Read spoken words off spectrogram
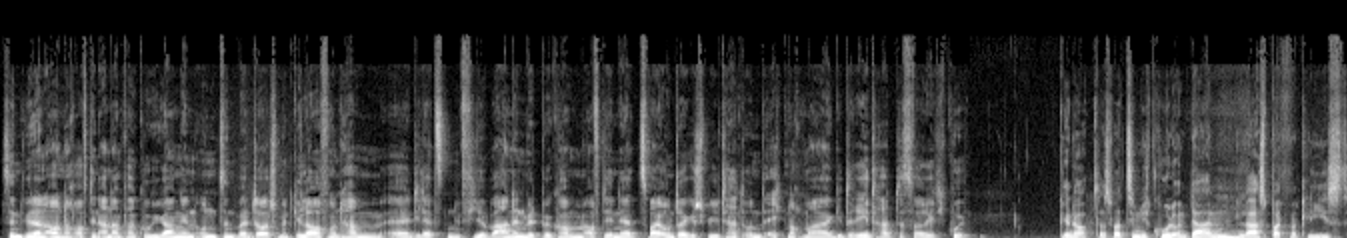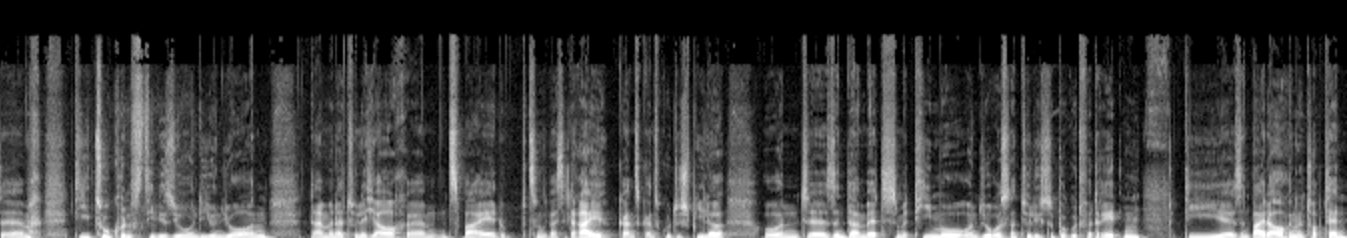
sind wir dann auch noch auf den anderen Parcours gegangen und sind bei George mitgelaufen und haben äh, die letzten vier Bahnen mitbekommen, auf denen er zwei untergespielt hat und echt nochmal gedreht hat. Das war richtig cool. Genau, das war ziemlich cool. Und dann, last but not least, ähm, die Zukunftsdivision, die Junioren. Da haben wir natürlich auch ähm, zwei beziehungsweise drei ganz, ganz gute Spieler und äh, sind damit mit Timo und Joris natürlich super gut vertreten. Die sind beide auch in den Top 10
